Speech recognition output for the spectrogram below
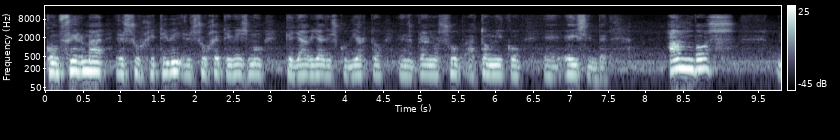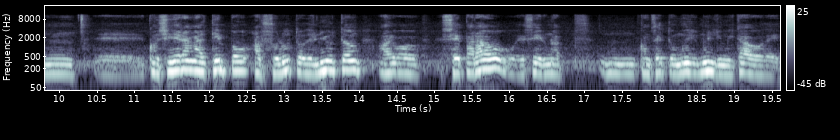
confirma el, subjetivismo que ya había descubierto en el plano subatómico eh, Eisenberg. Ambos mm, eh, consideran al tiempo absoluto de Newton algo separado, es decir, un concepto muy, muy limitado de,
